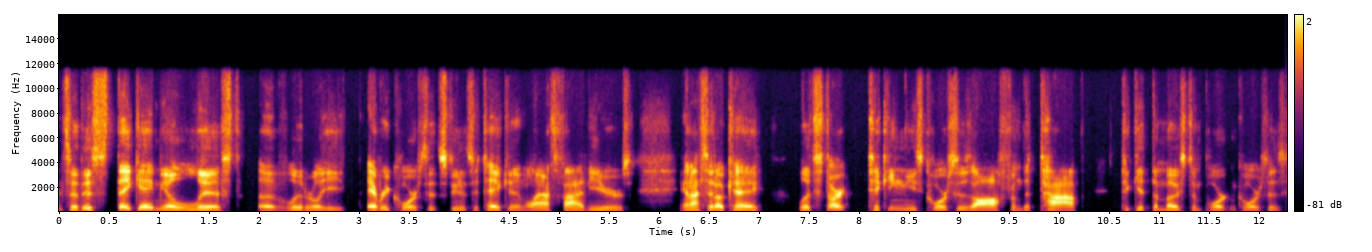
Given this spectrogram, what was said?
And so this, they gave me a list of literally every course that students had taken in the last five years. And I said, okay, let's start ticking these courses off from the top to get the most important courses.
